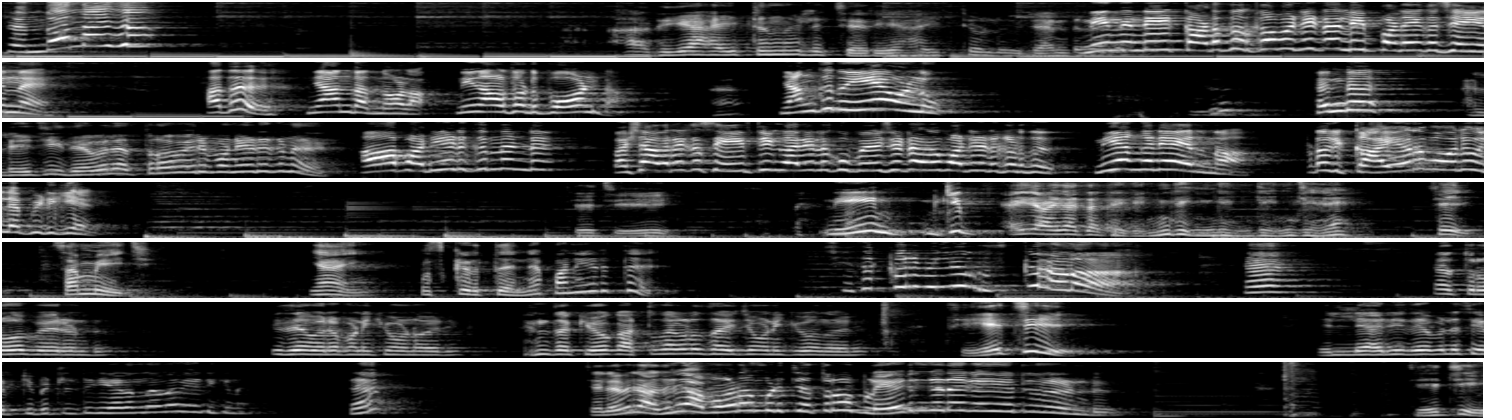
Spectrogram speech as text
ഇത്? അധികം ഹൈറ്റ് ഒന്നുമില്ല ചെറിയ ഹൈറ്റ് ഉള്ളൂ. രണ്ട് നീ നിന്റെ ഈ കട തീർക്കാൻ വേണ്ടിട്ടല്ലേ ഈ പണിയൊക്കെ ചെയ്യുന്നേ? അത് ഞാൻ തന്നോളാം. നീ നാളെ തൊട്ട് പോകണ്ട ഞങ്ങക്ക് നീയേ ഉള്ളൂ. എന്ത്? അല്ലേ ഇതേപോലെ എത്ര പേര് പണിയെടുക്കണേ? ആ പണിയെടുക്കുന്നുണ്ട്. പക്ഷെ അവരൊക്കെ സേഫ്റ്റിയും കാര്യങ്ങളൊക്കെ ഉപയോഗിച്ചിട്ടാണ് പണിയെടുക്കുന്നത് നീ അങ്ങനെയായിരുന്നാ? ഇവിടെ ഒരു കയറ് പോലും ഇല്ല പിടിക്കാൻ. ചേച്ചി. നീ എനിക്ക് ഏയ്, ഏയ്, ഏയ്, ഇഞ്ച്, ഇഞ്ച്, ഇഞ്ച്, ഇഞ്ച്. ശരി സമ്മതിച്ച്. ഞാൻ റിസ്ക് എടുത്ത് തന്നെ പണിയെടുത്ത്. പക്ഷെ ഇതൊക്കെ ഒരു വലിയ റിസ്ക് ആണ്? ഏ? എത്രയോ പേരുണ്ട്. ഇതേപോലെ പണിക്ക് പോണവര്. എന്തൊക്കെയോ കഷ്ടതകൾ സഹിച്ച് പണിക്ക് പോകുന്നവര്. ചേച്ചി എല്ലാവരും ഇതേപോലെ സേഫ്റ്റി ബെൽറ്റ് ചെയ്യണമെന്നാണ് വിചാരിക്കണേ? ഏ? ചിലവർ അതിൽ അപകടം പിടിച്ച് എത്രയോ ബ്ലേഡിന്റെ ഇടയിൽ കൈയേറ്റുന്നുണ്ട് ചേച്ചി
